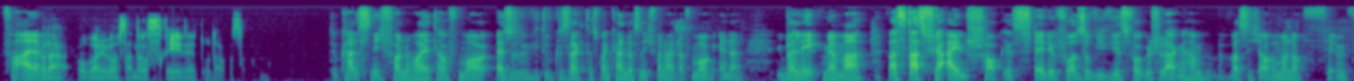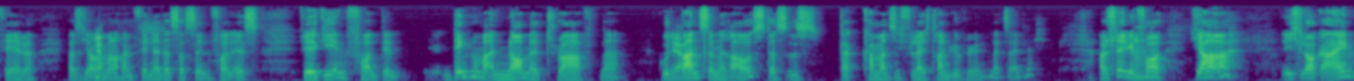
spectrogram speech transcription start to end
Vor allem. Oder ob er über was anderes redet oder was auch Du kannst nicht von heute auf morgen, also wie du gesagt hast, man kann das nicht von heute auf morgen ändern. Überleg mir mal, was das für ein Schock ist. Stell dir vor, so wie wir es vorgeschlagen haben, was ich auch mhm. immer noch empfehle, was ich auch ja. immer noch empfinde, dass das sinnvoll ist. Wir gehen von dem, denk nur mal an Normal Draft, ne? Gut, ja. Buns sind raus, das ist, da kann man sich vielleicht dran gewöhnen letztendlich. Aber stell dir mhm. vor, ja, ich log ein,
